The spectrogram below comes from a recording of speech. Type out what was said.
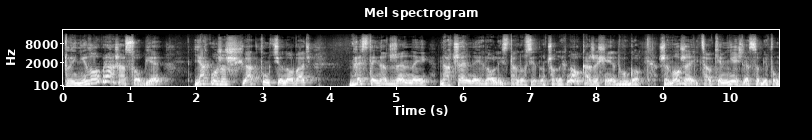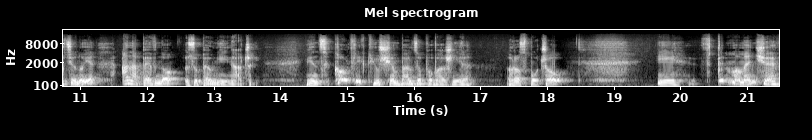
który nie wyobraża sobie, jak może świat funkcjonować bez tej nadrzędnej, naczelnej roli Stanów Zjednoczonych. No, okaże się niedługo, że może i całkiem nieźle sobie funkcjonuje, a na pewno zupełnie inaczej. Więc konflikt już się bardzo poważnie rozpoczął. I w tym momencie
